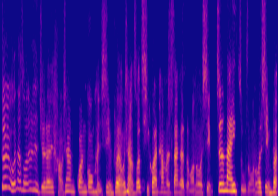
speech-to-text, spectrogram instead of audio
对，我那时候就是觉得好像关公很兴奋，我想说奇怪，他们三个怎么那么兴，就是那一组怎么那么兴奋？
